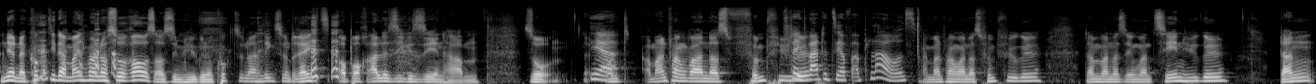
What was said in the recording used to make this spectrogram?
Ja, und dann guckt die da manchmal noch so raus aus dem Hügel und guckt so nach links und rechts, ob auch alle sie gesehen haben. So. Ja. Und am Anfang waren das fünf Vielleicht Hügel. wartet sie auf Applaus. Am Anfang waren das fünf Hügel, dann waren das irgendwann zehn Hügel. Dann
